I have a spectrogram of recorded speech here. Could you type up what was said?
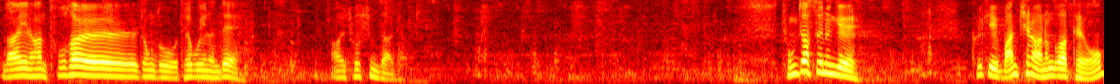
나이는 한 두 살 정도 돼 보이는데 아, 좋습니다. 아주. 종자 쓰는 게 그렇게 많지는 않은 것 같아요.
